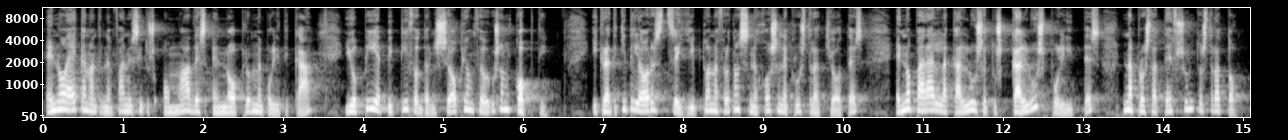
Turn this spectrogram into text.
ενώ έκαναν την εμφάνισή τους ομάδες ενόπλων με πολιτικά, οι οποίοι επιτίθονταν σε όποιον θεωρούσαν κόπτη. Η κρατική τηλεόραση της Αιγύπτου αναφερόταν συνεχώς σε νεκρούς στρατιώτες, ενώ παράλληλα καλούσε τους καλούς πολίτες να προστατεύσουν το στρατό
